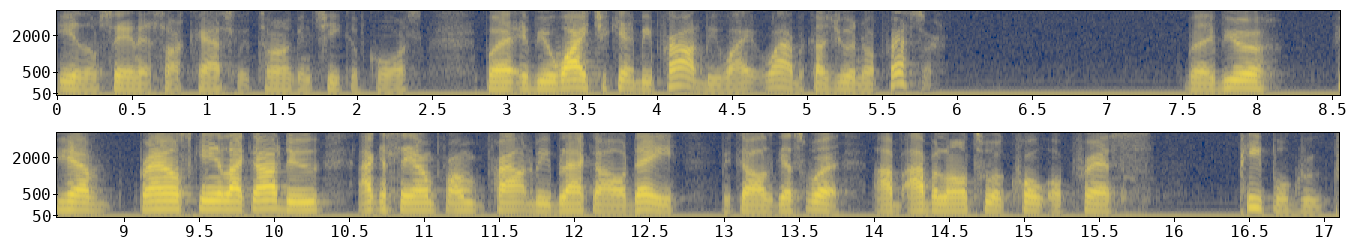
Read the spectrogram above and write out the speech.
is. I'm saying that sarcastically, tongue in cheek, of course. But if you're white, you can't be proud to be white. Why? Because you're an oppressor. But if you're if you have brown skin like I do, I can say I'm, I'm proud to be black all day because guess what? I, I belong to a quote oppressed people group.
